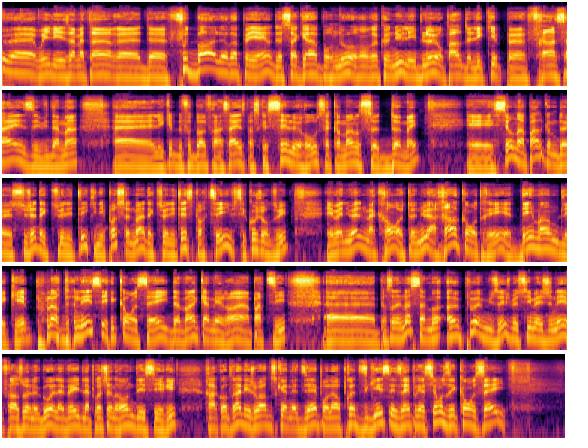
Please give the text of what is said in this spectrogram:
euh, oui, les amateurs euh, de football européen, de soccer pour nous, auront reconnu les Bleus. On parle de l'équipe euh, française, évidemment, l'équipe de football française, parce que c'est l'Euro, ça commence demain. Et si on en parle comme d'un sujet d'actualité qui n'est pas seulement d'actualité sportive, c'est qu'aujourd'hui, Emmanuel Macron a tenu à rencontrer des membres de l'équipe pour leur donner ses conseils devant caméra en partie. personnellement, ça m'a un peu amusé je me suis imaginé François Legault à la veille de la prochaine ronde des séries, rencontrant les joueurs du Canadien pour leur prodiguer ses impressions et conseils.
